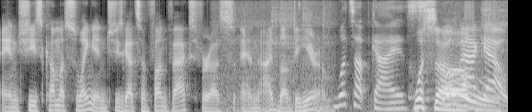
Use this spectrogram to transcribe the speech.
And she's come a swinging. She's got some fun facts for us, and I'd love to hear them. What's up, guys? What's up? Go back out.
